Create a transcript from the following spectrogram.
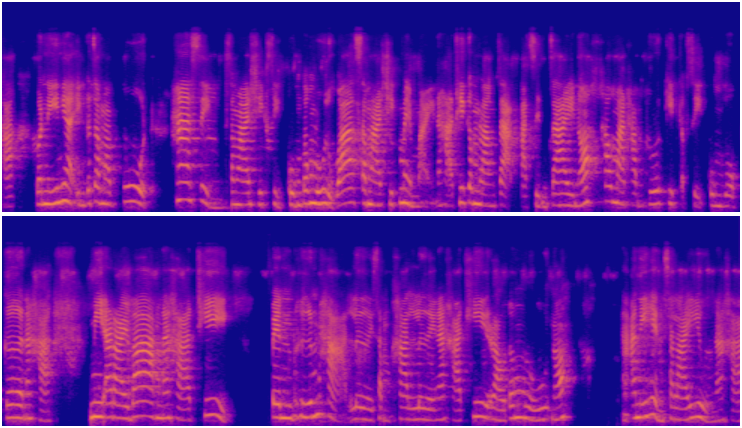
คะวันนี้เนี่ยอิงก็จะมาพูด 5 สิ่งสมาชิกสีกรุงต้องรู้หรือว่าสมาชิกใหม่ๆนะคะ ที่กำลังจะตัดสินใจเนาะเข้ามาทำธุรกิจกับสีกรุงโบรกเกอร์นะคะ มีอะไรบ้างนะคะที่เป็นพื้นฐานเลยสำคัญเลยนะคะ ที่เราต้องรู้เนาะอะอันนี้เห็นสไลด์อยู่นะคะ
